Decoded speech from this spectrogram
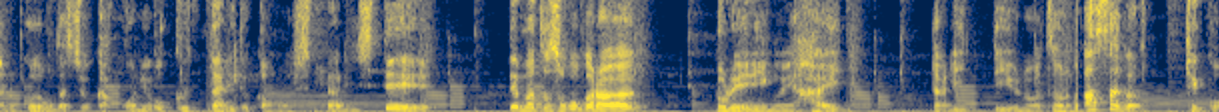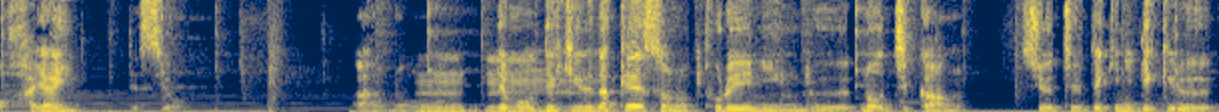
あの子供たちを学校に送ったりとかもしたりしてでまたそこからトレーニングに入ったりっていうのはその朝が結構早いんですよ。あのうん。でもできるだけそのトレーニングの時間集中的にできる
